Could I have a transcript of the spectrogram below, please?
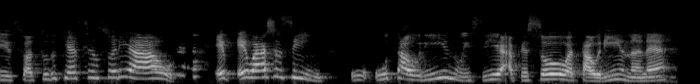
isso, a tudo que é sensorial. Eu, eu acho assim, o, o, taurino em si, a pessoa taurina, né?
